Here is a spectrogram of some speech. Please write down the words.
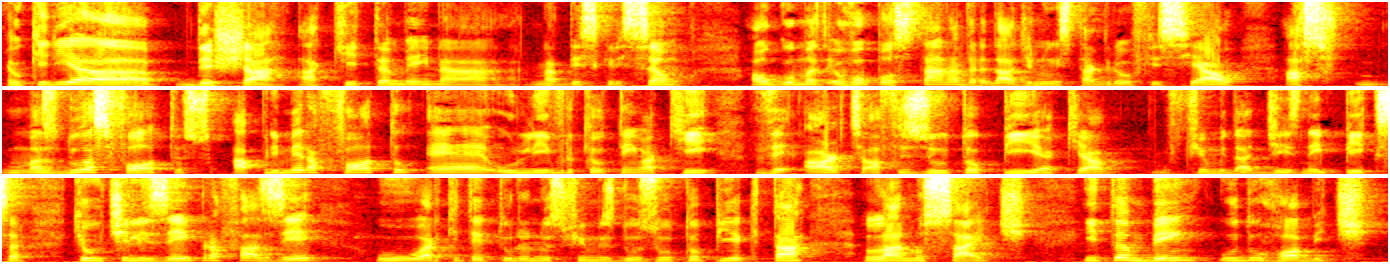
eu queria deixar aqui também na, na descrição algumas. Eu vou postar, na verdade, no Instagram oficial as, umas duas fotos. A primeira foto é o livro que eu tenho aqui, The Art of Zootopia, que é o filme da Disney Pixar, que eu utilizei para fazer o arquitetura nos filmes do Zootopia, que está lá no site. E também o do Hobbit.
